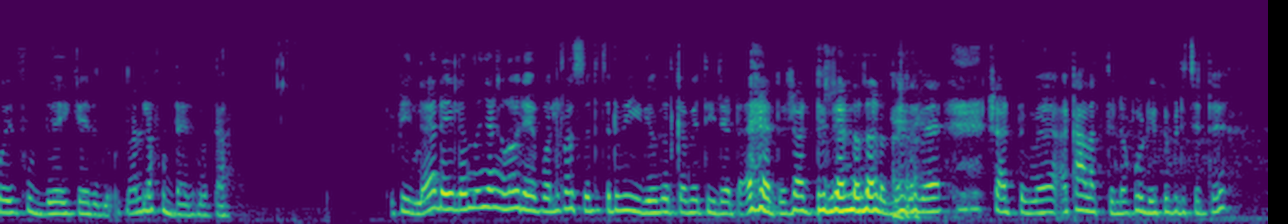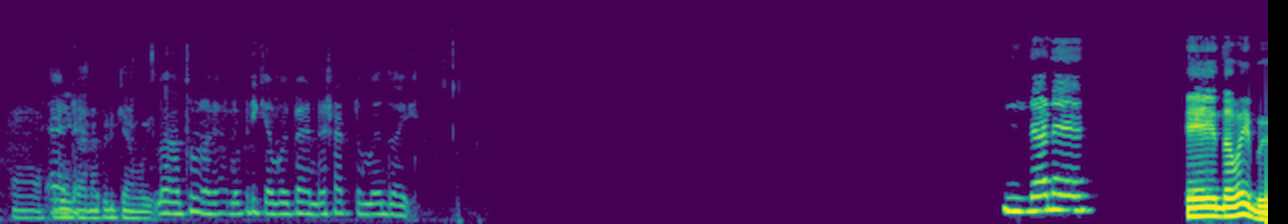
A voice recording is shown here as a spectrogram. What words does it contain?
പോയി ഫുഡ് കഴിക്കായിരുന്നു. നല്ല ഫുഡായിരുന്നു കേട്ടോ പിന്നെ ഇടയിലൊന്നും ഞങ്ങൾ ഒരേപോലെ ഡ്രസ്സ് എടുത്തിട്ട് വീഡിയോ തീർക്കാൻ പറ്റിയില്ല കേട്ടാ ഏട്ടൻ ഷർട്ടില്ലാണ്ട് നടന്നത് ഷർട്ടുമ്മ ആ കളത്തിന്റെ പൊടിയൊക്കെ പിടിച്ചിട്ട് പിടിക്കാൻ പോയി? ആ തുളകാരനെ പിടിക്കാൻ പോയി. ഷർട്ടും ഇതായി എന്താണ്? ഏതാ വൈബ്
